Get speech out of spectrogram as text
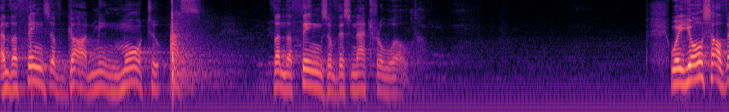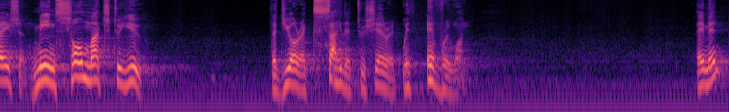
and the things of God mean more to us than the things of this natural world. where your salvation means so much to you that you're excited to share it with everyone. Amen?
